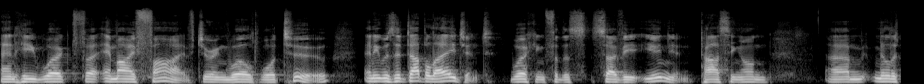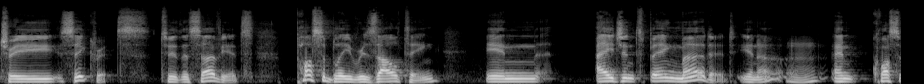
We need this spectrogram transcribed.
and he worked for MI5 during World War II, and he was a double agent working for the Soviet Union, passing on um, military secrets to the Soviets, possibly resulting in agents being murdered, you know, and quas-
